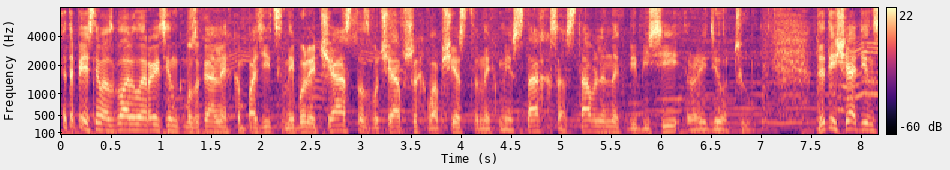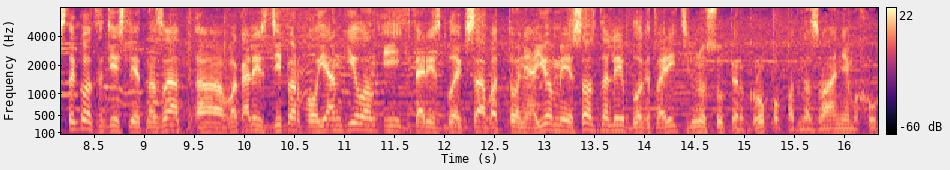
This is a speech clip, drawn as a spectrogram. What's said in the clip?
Эта песня возглавила рейтинг музыкальных композиций, наиболее часто звучавших в общественных местах, составленных BBC Radio 2. 2011 год, 10 лет назад, э, вокалист Deep Purple Ян Гиллан и гитарист Black Sabbath Тони Айоми создали благотворительную супергруппу под названием Who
